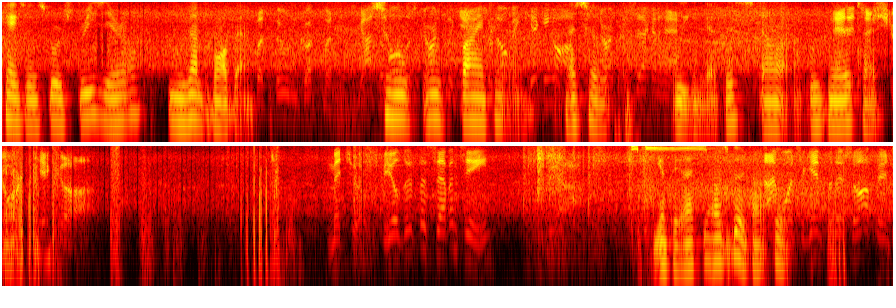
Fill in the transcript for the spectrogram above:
Okay, so the score is 3-0. We got the ball back. Bethune-Cookman got the So we're, to start we're the game, fine so for they'll be now. kicking off Let's hope start the second half. we can get this done. We can get a touchdown. short kickoff. Mitchell fields at the 17. Okay, that's that was good. That was good. once again for this offense.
